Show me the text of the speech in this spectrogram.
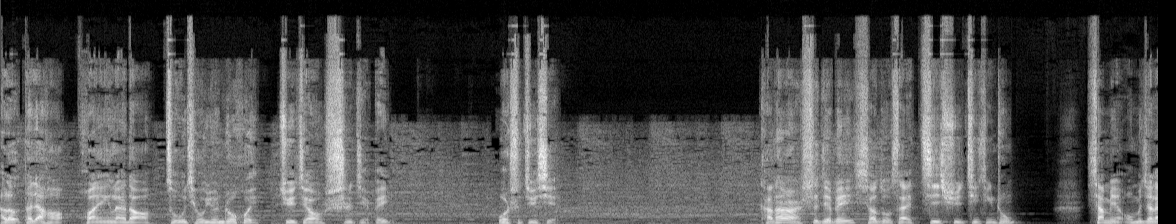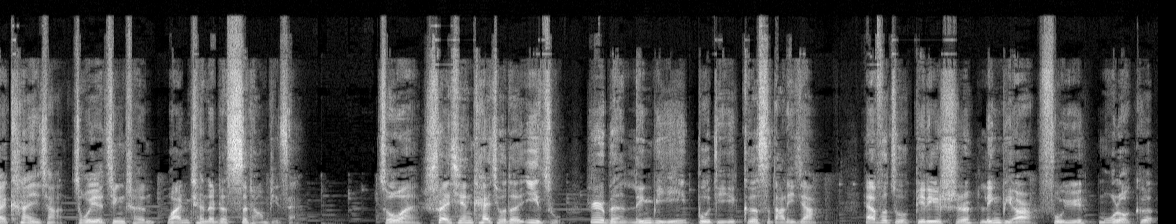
Hello，大家好，欢迎来到足球圆桌会，聚焦世界杯。我是巨蟹。卡塔尔世界杯小组赛继续进行中，下面我们就来看一下昨夜今晨完成的这四场比赛。昨晚率先开球的 E 组，日本零比一不敌哥斯达黎加；F 组，比利时零比二负于摩洛哥。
